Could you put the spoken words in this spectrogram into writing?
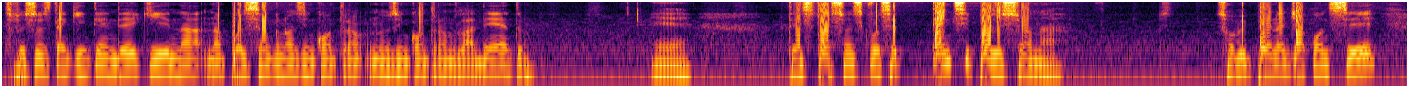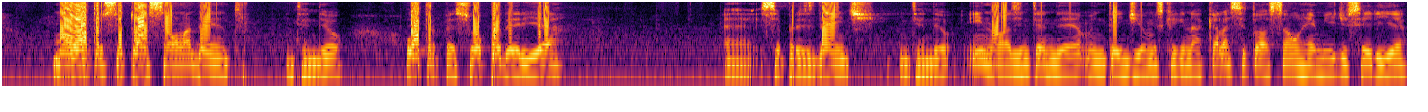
As pessoas têm que entender que na, na posição que nós encontramos, nos encontramos lá dentro, é, tem situações que você tem que se posicionar, sob pena de acontecer uma outra situação lá dentro, entendeu? Outra pessoa poderia é, ser presidente, entendeu? E nós entendemos, entendíamos que naquela situação o Remídio seria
